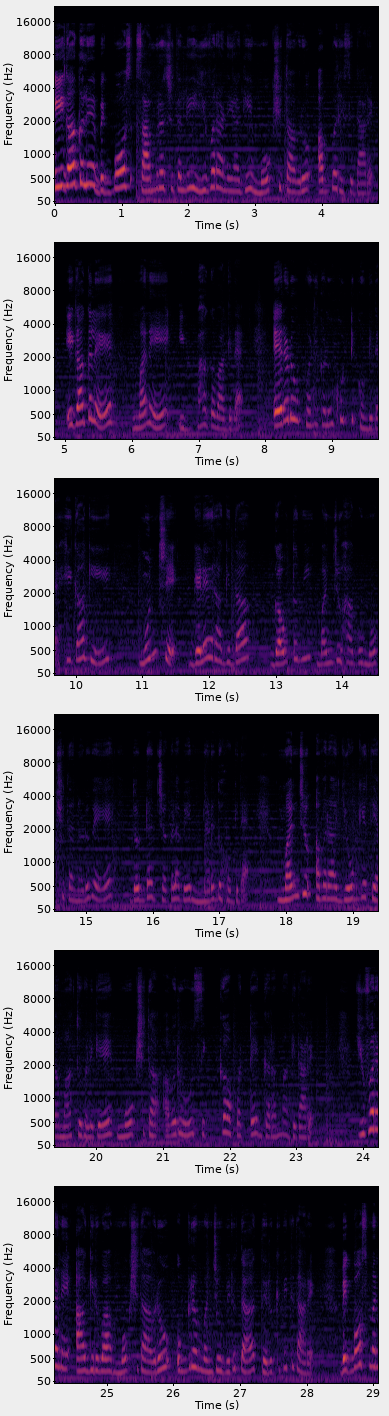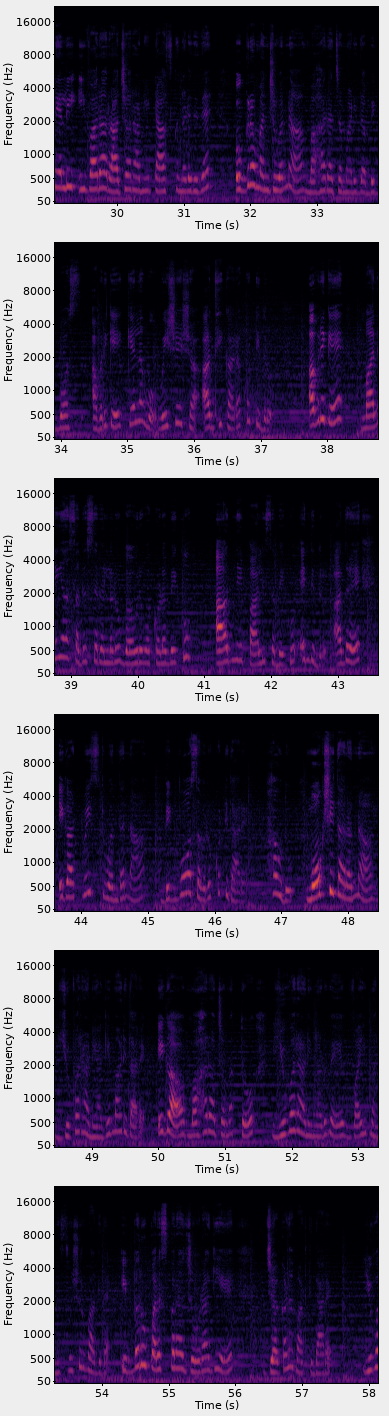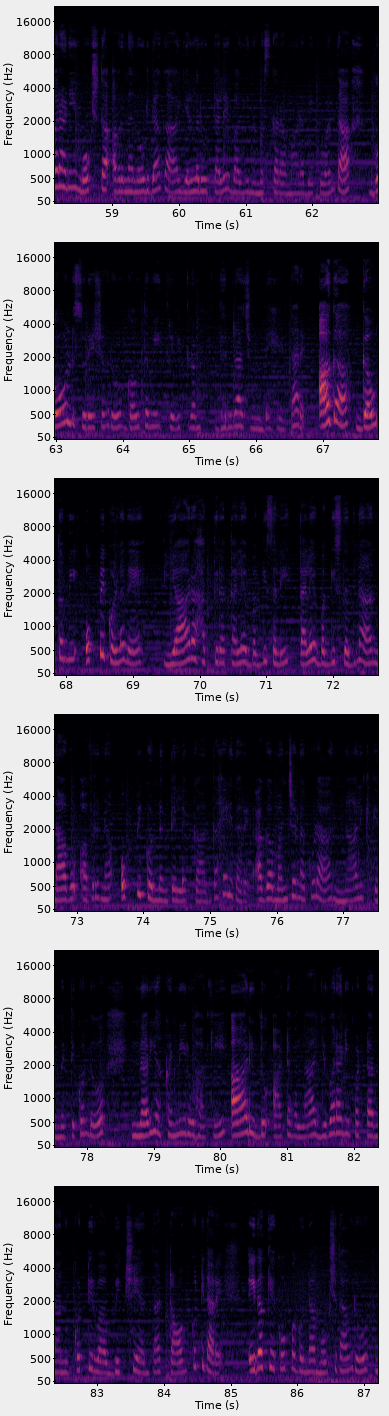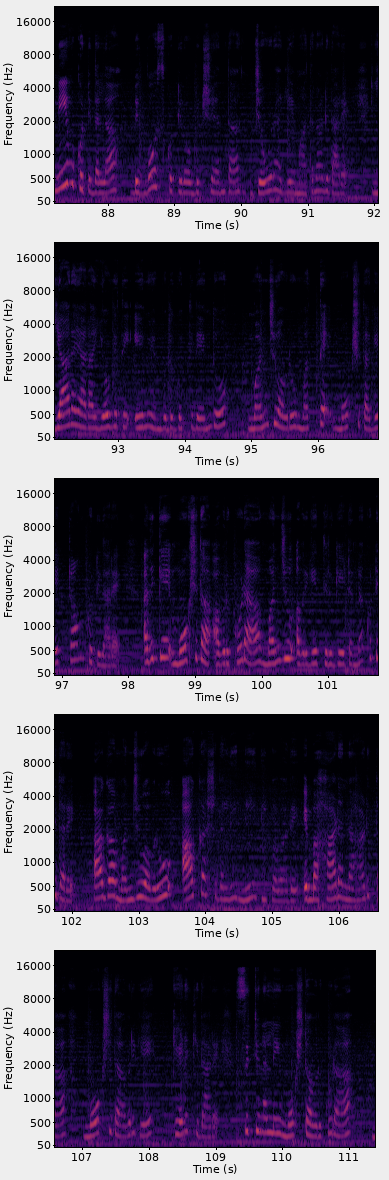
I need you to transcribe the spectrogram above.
ಈಗಾಗಲೇ big boss ಸಾಮ್ರಾಜ್ಯದಲ್ಲಿ ಯುವರಾಣಿಯಾಗಿ ಮೋಕ್ಷಿತಾ ಅವರು ಅಬ್ಬರಿಸಿದ್ದಾರೆ. ಈಗಾಗಲೇ ಮನೆ ಇಬ್ಬಾಗವಾಗಿದೆ ಎರಡು ಪಣಗಳು ಹುಟ್ಟಿಕೊಂಡಿದೆ. ಹೀಗಾಗಿ ಮುಂಚೆ ಗೆಳೆಯರಾಗಿದ್ದ ಗೌತಮಿ, ಮಂಜು ಹಾಗೂ ಮೋಕ್ಷಿತ ನಡುವೆ ದೊಡ್ಡ ಜಗಳವೇ ನಡೆದು ಹೋಗಿದೆ. ಮಂಜು ಅವರ ಯೋಗ್ಯತೆಯ ಮಾತುಗಳಿಗೆ ಮೋಕ್ಷಿತ ಅವರು ಸಿಕ್ಕಾಪಟ್ಟೆ ಗರಂ ಆಗಿದ್ದಾರೆ. ಯುವರಣೆ ಆಗಿರುವ ಮೋಕ್ಷಿತ ಅವರು ಉಗ್ರ ಮಂಜು ವಿರುದ್ಧ ತಿರುಗಿ ಬಿದ್ದಿದ್ದಾರೆ. ಬಿಗ್ ಬಾಸ್ ಮನೆಯಲ್ಲಿ ಈ ವಾರ ರಾಜಾರಾಣಿ ಟಾಸ್ಕ್ ನಡೆದಿದೆ. ಉಗ್ರ ಮಂಜುವನ್ನ ಮಹಾರಾಜ ಮಾಡಿದ ಬಿಗ್ ಬಾಸ್ ಅವರಿಗೆ ಕೆಲವು ವಿಶೇಷ ಅಧಿಕಾರ ಕೊಟ್ಟಿದ್ರು. ಅವರಿಗೆ ಮನೆಯ ಸದಸ್ಯರೆಲ್ಲರೂ ಗೌರವ ಕೊಡಬೇಕು. ಆಜ್ಞೆ ಪಾಲಿಸಬೇಕು ಎಂದಿದ್ರು. ಆದರೆ ಈಗ ಟ್ವಿಸ್ಟ್ ಒಂದನ್ನ ಬಿಗ್ ಬಾಸ್ ಅವರು ಕೊಟ್ಟಿದ್ದಾರೆ. ಹೌದು, ಮೋಕ್ಷಿತಾರನ್ನ ಯುವರಾಣಿಯಾಗಿ ಮಾಡಿದ್ದಾರೆ. ಈಗ ಮಹಾರಾಜ ಮತ್ತು ಯುವರಾಣಿ ನಡುವೆ ವೈಮನಸ್ಸು ಶುರುವಾಗಿದೆ. ಇಬ್ಬರು ಪರಸ್ಪರ ಜೋರಾಗಿಯೇ ಜಗಳವಾಡ್ತಿದ್ದಾರೆ. ಯುವರಾಣಿ, ಮೋಕ್ಷಿತ ಅವರನ್ನ ನೋಡಿದಾಗ ಎಲ್ಲರೂ ತಲೆಬಾಗಿ ನಮಸ್ಕಾರ ಮಾಡಬೇಕು ಅಂತ ಗೋಲ್ಡ್ ಸುರೇಶ್ ಅವರು ಗೌತಮಿ ತ್ರಿವಿಕ್ರಮ್ ಧನ್ರಾಜ್ ಮುಂದೆ ಹೇಳ್ತಾರೆ. ಆಗ ಗೌತಮಿ ಒಪ್ಪಿಕೊಳ್ಳದೆ ಯಾರ ಹತ್ತಿರ ತಲೆ ಬಗ್ಗಿಸಲಿ, ತಲೆ ಬಗ್ಗಿಸಿದ ದಿನ ನಾವು ಅವರನ್ನ ಒಪ್ಪಿಕೊಂಡಂತೆ ಲೆಕ್ಕ ಅಂತ ಹೇಳಿದ್ದಾರೆ. ಆಗ ಮಂಜಣ್ಣ ಕೂಡ ನಾಲಿಕೆಗೆ ಮೆತ್ತಿಕೊಂಡು, ನರಿಯ ಕಣ್ಣೀರು ಹಾಕಿ, ಆಡಿದ್ದು ಆಟವಲ್ಲ, ಯುವರಾಣಿ ಪಟ್ಟ ನಾನು ಕೊಟ್ಟಿರುವ ಭಿಕ್ಷೆ ಅಂತ ಟಾಂಗ್ ಕೊಟ್ಟಿದ್ದಾರೆ. ಇದಕ್ಕೆ ಕೋಪಗೊಂಡ ಮೋಕ್ಷದ ಅವರು, ನೀವು ಕೊಟ್ಟಿದ್ದಲ್ಲ, ಬಿಗ್ ಬಾಸ್ ಕೊಟ್ಟಿರೋ ಭಿಕ್ಷೆ ಅಂತ ಜೋರಾಗಿಯೇ ಮಾತನಾಡಿದ್ದಾರೆ. ಯಾರ ಯಾರ ಯೋಗ್ಯತೆ ಏನು ಎಂಬುದು ಗೊತ್ತಿದೆ ಎಂದು ಮಂಜು ಅವರು ಮತ್ತೆ ಮೋಕ್ಷಿತಾಗೆ ಟಾಂಗ್ ಕೊಟ್ಟಿದ್ದಾರೆ. ಅದಕ್ಕೆ ಮೋಕ್ಷಿತ ಅವರು ಕೂಡ ಮಂಜು ಅವರಿಗೆ ತಿರುಗೇಟನ್ನ ಕೊಟ್ಟಿದ್ದಾರೆ. ಆಗ ಮಂಜು ಅವರು ಆಕಾಶದಲ್ಲಿ ನೀ ದೀಪವಾದೆ ಎಂಬ ಹಾಡನ್ನ ಹಾಡುತ್ತಾ ಮೋಕ್ಷಿತ ಅವರಿಗೆ ಕೆಣಕಿದ್ದಾರೆ ಸಿಟ್ಟಿನಲ್ಲಿ ಮೋಕ್ಷಿತ ಅವರು ಕೂಡ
